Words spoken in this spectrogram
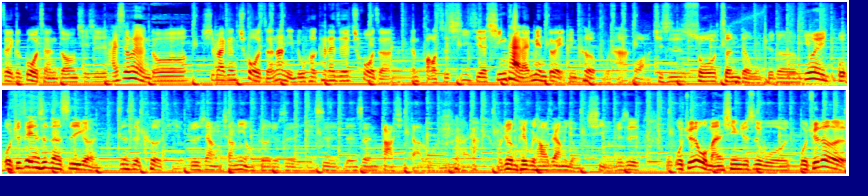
这个过程中，其实还是会很多失败跟挫折。那你如何看待这些挫折，跟保持积极的心态来面对并克服它？哇，其实说真的，我觉得，因为我我觉得这件事真的是一个很真实的课题，就是像像宁勇哥，就是也是人生大起大落很厉害，我就很佩服他这样的勇气。就是我我觉得我蛮幸运，就是我我觉得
